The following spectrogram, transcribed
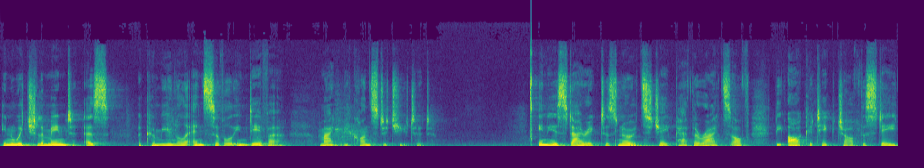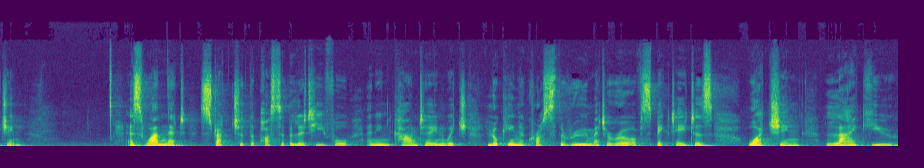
in which lament as a communal and civil endeavor might be constituted. In his director's notes, Jay Pather writes of the architecture of the staging as one that structured the possibility for an encounter in which, looking across the room at a row of spectators watching like you,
